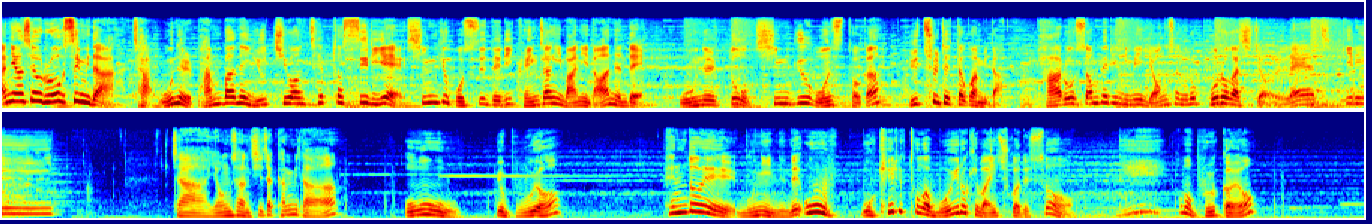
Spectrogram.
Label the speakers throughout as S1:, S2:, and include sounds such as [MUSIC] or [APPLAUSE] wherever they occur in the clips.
S1: 안녕하세요 로옥스입니다. 자 오늘 반반의 유치원 챕터 3에 신규 보스들이 굉장히 많이 나왔는데 오늘 또 신규 몬스터가 유출됐다고 합니다. 바로 썸베리님의 영상으로 보러 가시죠. let's get it 자 영상 시작합니다. 오 이거 뭐야? 팬더에 문이 있는데? 오! 오 캐릭터가 뭐 이렇게 많이 추가됐어? 한번 볼까요?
